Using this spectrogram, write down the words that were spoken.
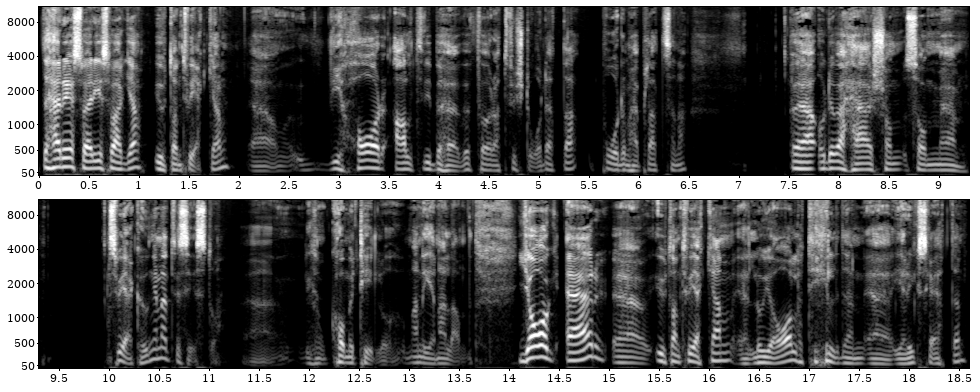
Det här är Sveriges vagga, utan tvekan. Vi har allt vi behöver för att förstå detta på de här platserna. Och det var här som, som eh, Sveakungarna till sist då, liksom kommer till och man enar landet. Jag är eh, utan tvekan eh, lojal till den eh, eriska ätten.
